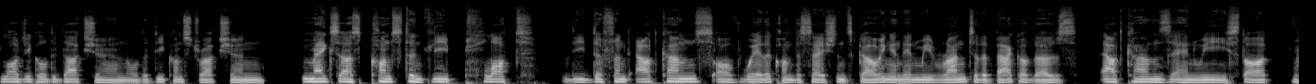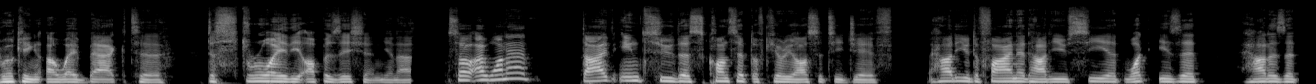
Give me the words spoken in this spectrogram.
logical deduction or the deconstruction makes us constantly plot the different outcomes of where the conversation's going and then we run to the back of those outcomes and we start working our way back to destroy the opposition you know? So i want to dive into this concept of curiosity, Jeff. How do you define it? How do you see it? What is it? How does it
